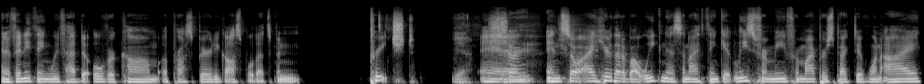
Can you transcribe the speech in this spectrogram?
And if anything, we've had to overcome a prosperity gospel that's been preached. Yeah. And, Sure. and so I hear that about weakness. And I think, at least for me, from my perspective, when I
